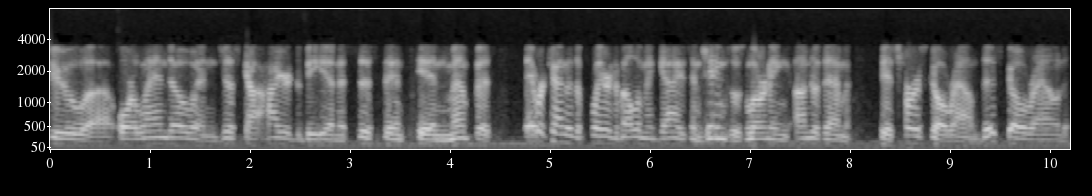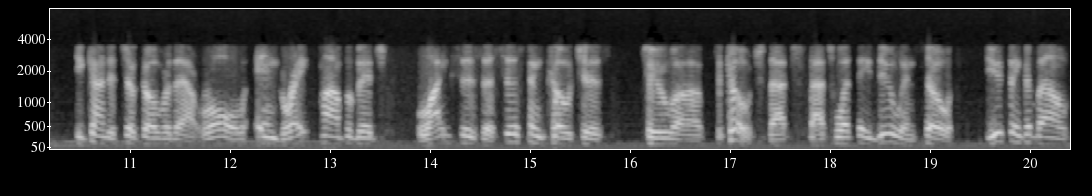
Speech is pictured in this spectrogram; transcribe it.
to uh, Orlando and just got hired to be an assistant in Memphis. They were kind of the player development guys, and James was learning under them his first go round. This go round, he kind of took over that role. And Gregg Popovich likes his assistant coaches to uh, to coach. That's that's what they do. And so you think about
